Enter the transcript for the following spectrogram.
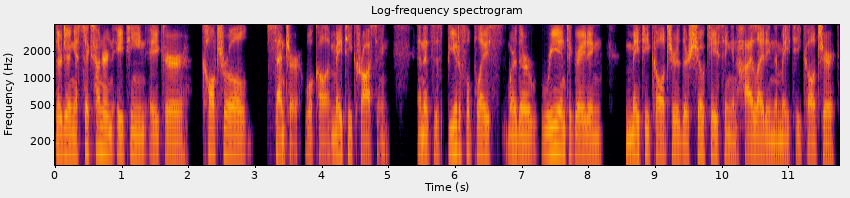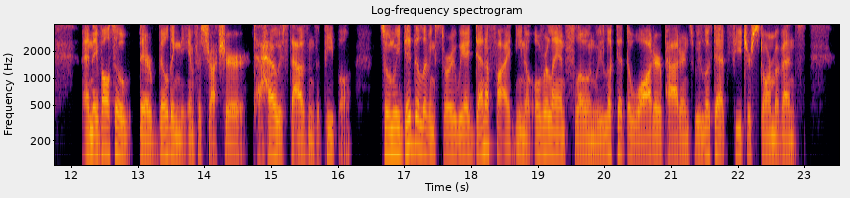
they're doing a 618 acre cultural center, we'll call it Métis Crossing. And it's this beautiful place where they're reintegrating Métis culture. They're showcasing and highlighting the Métis culture. And they've also, they're building the infrastructure to house thousands of people. So when we did the living story, we identified, you know, overland flow and we looked at the water patterns. We looked at future storm events.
